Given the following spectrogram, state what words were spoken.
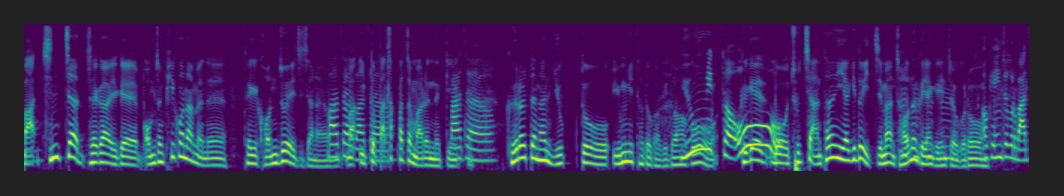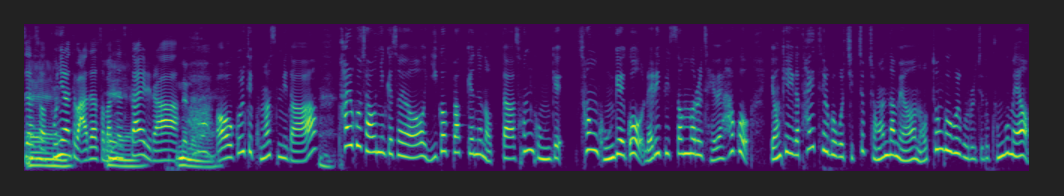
마, 진짜 제가 이게 엄청 피곤하면은 되게 건조해지잖아요. 맞아요, 막 입도 맞아요. 바짝바짝 마른 느낌. 맞아요. 그럴 땐 한 6 도 6리터도 가기도 하고. 6리터, 오! 그게 뭐 좋지 않다는 이야기도 있지만 저는 음, 그냥 음, 음. 개인적으로 어, 개인적으로 맞아서 예. 본인한테 맞아서 맞는 예. 스타일이라. 네네네. 어, 꿀팁 고맙습니다. 8945님께서요. 이것밖에는 없다. 선 공개 성 공개고 레리피 썸머를 제외하고 영케이가 타이틀곡을 직접 정한다면 어떤 곡을 고를지도 궁금해요.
